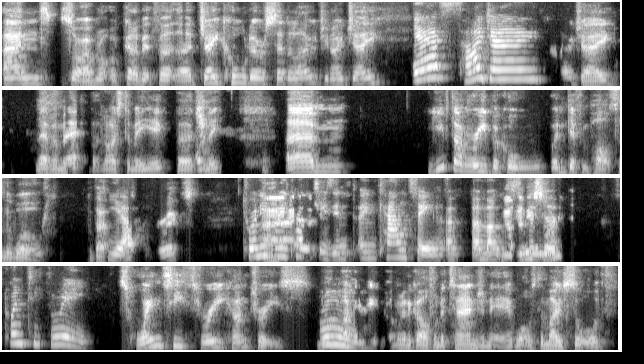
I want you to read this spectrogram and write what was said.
And sorry, I'm not I've got a bit further. Jay Calder said hello. Do you know Jay? Yes. Hi, Jay. Hello, Jay. Never met, but nice to meet you virtually. um, you've done Rebook all in different parts of the world. Would that Yep. correct? 23 Uh, countries in, in counting amongst many, sorry? 23. 23 countries. What, Mm. okay, I'm going to go off on a tangent here. What was the most sort of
